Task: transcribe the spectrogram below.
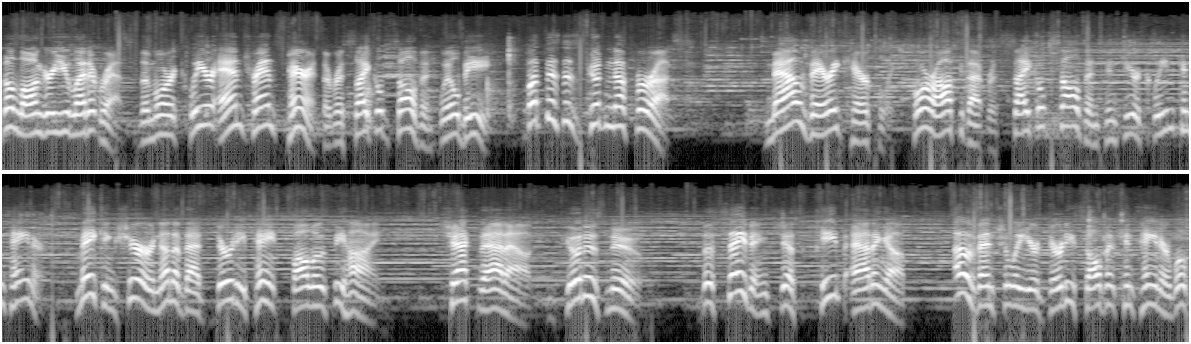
The longer you let it rest, the more clear and transparent the recycled solvent will be. But this is good enough for us. Now very carefully, pour off that recycled solvent into your clean container, making sure none of that dirty paint follows behind. Check that out. Good as new. The savings just keep adding up. Eventually, your dirty solvent container will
